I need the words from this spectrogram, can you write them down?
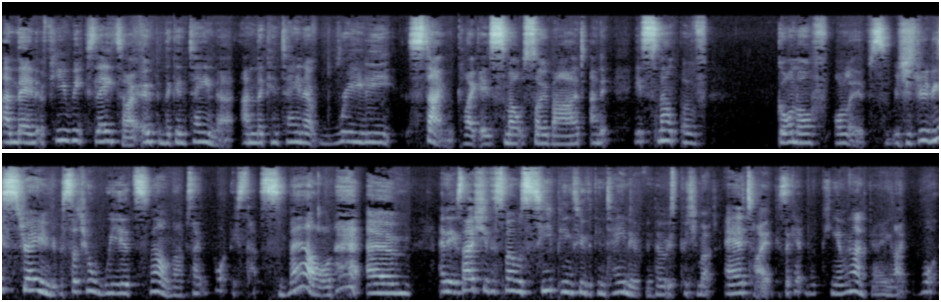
And then a few weeks later, I opened the container and the container really stank. Like it smelt so bad and it, it smelt of gone off olives, which is really strange. It was such a weird smell. And I was like, what is that smell? Um, and it's actually, the smell was seeping through the container, even though it was pretty much airtight, because I kept walking around going like, what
